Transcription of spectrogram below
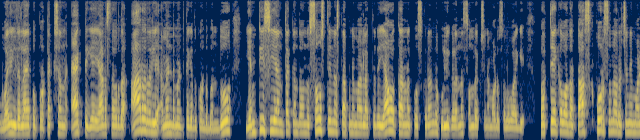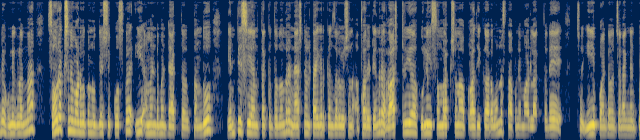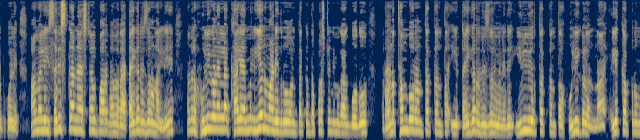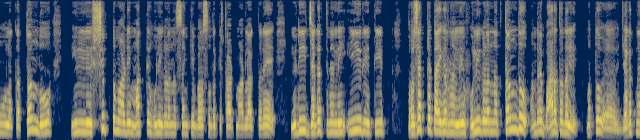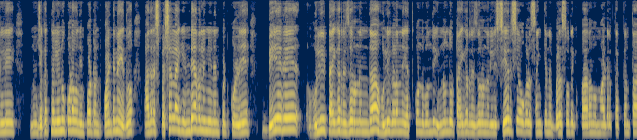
ವೈಲ್ಡ್ ಲೈಫ್ ಪ್ರೊಟೆಕ್ಷನ್ ಆಕ್ಟ್ಗೆ ಎರಡ್ ಸಾವಿರದ ಆರರಲ್ಲಿ ಅಮೆಂಡ್ಮೆಂಟ್ ತೆಗೆದುಕೊಂಡು ಬಂದು ಎನ್ ಟಿ ಸಿ ಅಂತಕ್ಕಂಥ ಒಂದು ಸಂಸ್ಥೆಯನ್ನು ಸ್ಥಾಪನೆ ಮಾಡಲಾಗ್ತದೆ. ಯಾವ ಕಾರಣಕ್ಕೋಸ್ಕರ ಅಂದ್ರೆ ಹುಲಿಗಳನ್ನ ಸಂರಕ್ಷಣೆ ಮಾಡುವ ಸಲುವಾಗಿ ಪ್ರತ್ಯೇಕವಾದ ಟಾಸ್ಕ್ ಫೋರ್ಸ್ ಅನ್ನ ರಚನೆ ಮಾಡಿ ಹುಲಿಗಳನ್ನ ಸಂರಕ್ಷಣೆ ಮಾಡಬೇಕನ್ನೋ ಉದ್ದೇಶಕ್ಕೋಸ್ಕರ ಈ ಅಮೆಂಡ್ಮೆಂಟ್ ಆಕ್ಟ್ ತಂದು ಎನ್ ಟಿ ಸಿ ಅಂತಕ್ಕಂಥದ್ದು ಅಂದ್ರೆ ನ್ಯಾಷನಲ್ ಟೈಗರ್ ಕನ್ಸರ್ವೇಶನ್ ಅಥಾರಿಟಿ ಅಂದ್ರೆ ರಾಷ್ಟ್ರೀಯ ಹುಲಿ ಸಂರಕ್ಷಣಾ ಪ್ರಾಧಿಕಾರವನ್ನು ಸ್ಥಾಪನೆ ಮಾಡಲಾಗ್ತದೆ. ಸೊ ಈ ಪಾಯಿಂಟ್ ಅನ್ನು ಚೆನ್ನಾಗಿ ನೆನ್ಪಿಟ್ಕೊಳ್ಳಿ. ಆಮೇಲೆ ಈ ಸರಿಸ್ಕಾ ನ್ಯಾಷನಲ್ ಪಾರ್ಕ್ ಅದರ ಟೈಗರ್ ರಿಸರ್ವ್ನಲ್ಲಿ, ಅಂದ್ರೆ ಹುಲಿಗಳೆಲ್ಲ ಖಾಲಿ ಆದ್ಮೇಲೆ ಏನ್ ಮಾಡಿದ್ರು ಅಂತಕ್ಕಂಥ ಪ್ರಶ್ನೆ ನಿಮ್ಗೆ ಆಗ್ಬೋದು ರಣಥಂಬೋರ್ ಅಂತಕ್ಕಂಥ ಈ ಟೈಗರ್ ರಿಸರ್ವ್ ಏನಿದೆ, ಇಲ್ಲಿರ್ತಕ್ಕಂಥ ಹುಲಿಗಳನ್ನ ಹೆಲಿಕಾಪ್ಟರ್ ಮೂಲಕ ತಂದು ಇಲ್ಲಿ ಶಿಫ್ಟ್ ಮಾಡಿ ಮತ್ತೆ ಹುಲಿಗಳನ್ನ ಸಂಖ್ಯೆ ಬಳಸೋದಕ್ಕೆ ಸ್ಟಾರ್ಟ್ ಮಾಡಲಾಗ್ತದೆ. ಇಡೀ ಜಗತ್ತಿನಲ್ಲಿ ಈ ರೀತಿ ಪ್ರೊಜೆಕ್ಟ್ ಟೈಗರ್ನಲ್ಲಿ ಹುಲಿಗಳನ್ನ ತಂದು ಅಂದ್ರೆ ಭಾರತದಲ್ಲಿ ಮತ್ತು ಜಗತ್ನಲ್ಲಿ, ಜಗತ್ನಲ್ಲಿನೂ ಕೂಡ ಒಂದು ಇಂಪಾರ್ಟೆಂಟ್ ಪಾಯಿಂಟ್ನೇ ಇದು. ಆದ್ರೆ ಸ್ಪೆಷಲ್ ಆಗಿ ಇಂಡಿಯಾದಲ್ಲಿ ನೀವು ನೆನ್ಪಿಟ್ಕೊಳ್ಳಿ, ಬೇರೆ ಹುಲಿ ಟೈಗರ್ ರಿಸರ್ವ್ನಿಂದ ಹುಲಿಗಳನ್ನ ಎತ್ಕೊಂಡು ಬಂದು ಇನ್ನೊಂದು ಟೈಗರ್ ರಿಸರ್ವ್ನಲ್ಲಿ ಸೇರಿಸಿ ಅವುಗಳ ಸಂಖ್ಯೆನ ಬೆಳೆಸೋದಕ್ಕೆ ಪ್ರಾರಂಭ ಮಾಡಿರ್ತಕ್ಕಂತ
